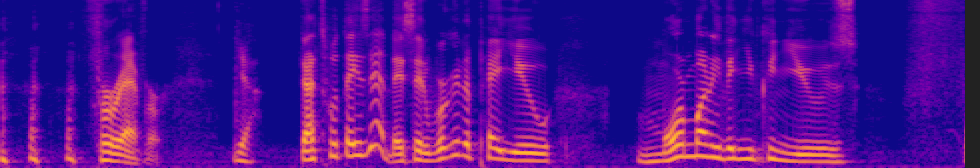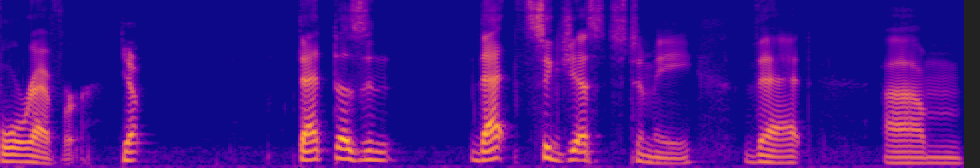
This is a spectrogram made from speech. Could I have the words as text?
forever. yeah. That's what they said. They said, we're going to pay you more money than you can use forever. Yep. That doesn't, that suggests to me that um,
